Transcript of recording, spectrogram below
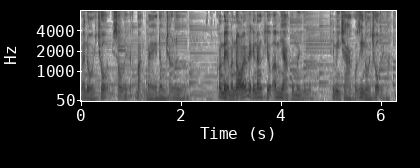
và nổi trội so với các bạn bè đồng trang lứa còn để mà nói về cái năng khiếu âm nhạc của mình mà thì mình chả có gì nổi trội cả.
